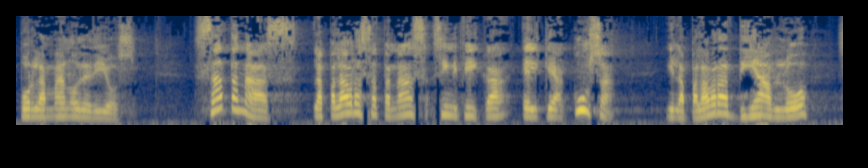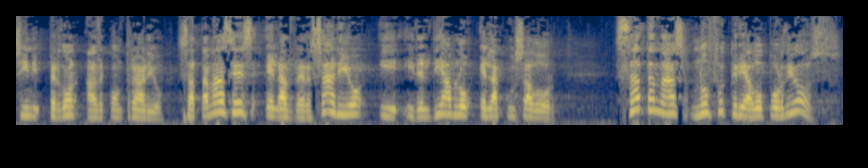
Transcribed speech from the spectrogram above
por la mano de Dios. Satanás, la palabra Satanás significa el que acusa y la palabra diablo, perdón, al contrario, Satanás es el adversario y, del diablo el acusador. Satanás no fue creado por Dios.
